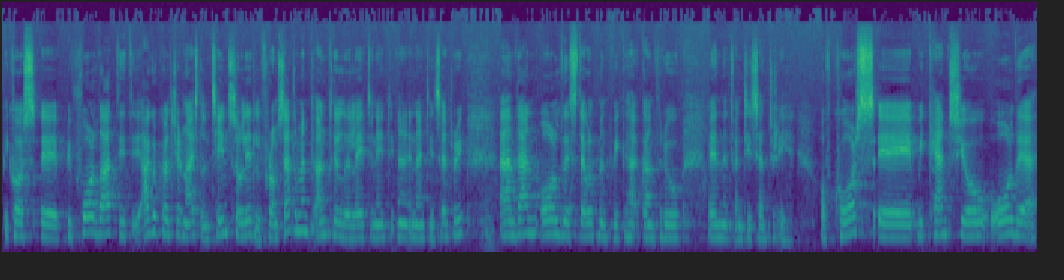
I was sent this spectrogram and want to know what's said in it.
because uh, before that, it, agriculture in Iceland changed so little from settlement until the late 19th uh, century, mm. and then all this development we have gone through in the 20th century. Of course, uh, we can't show all the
